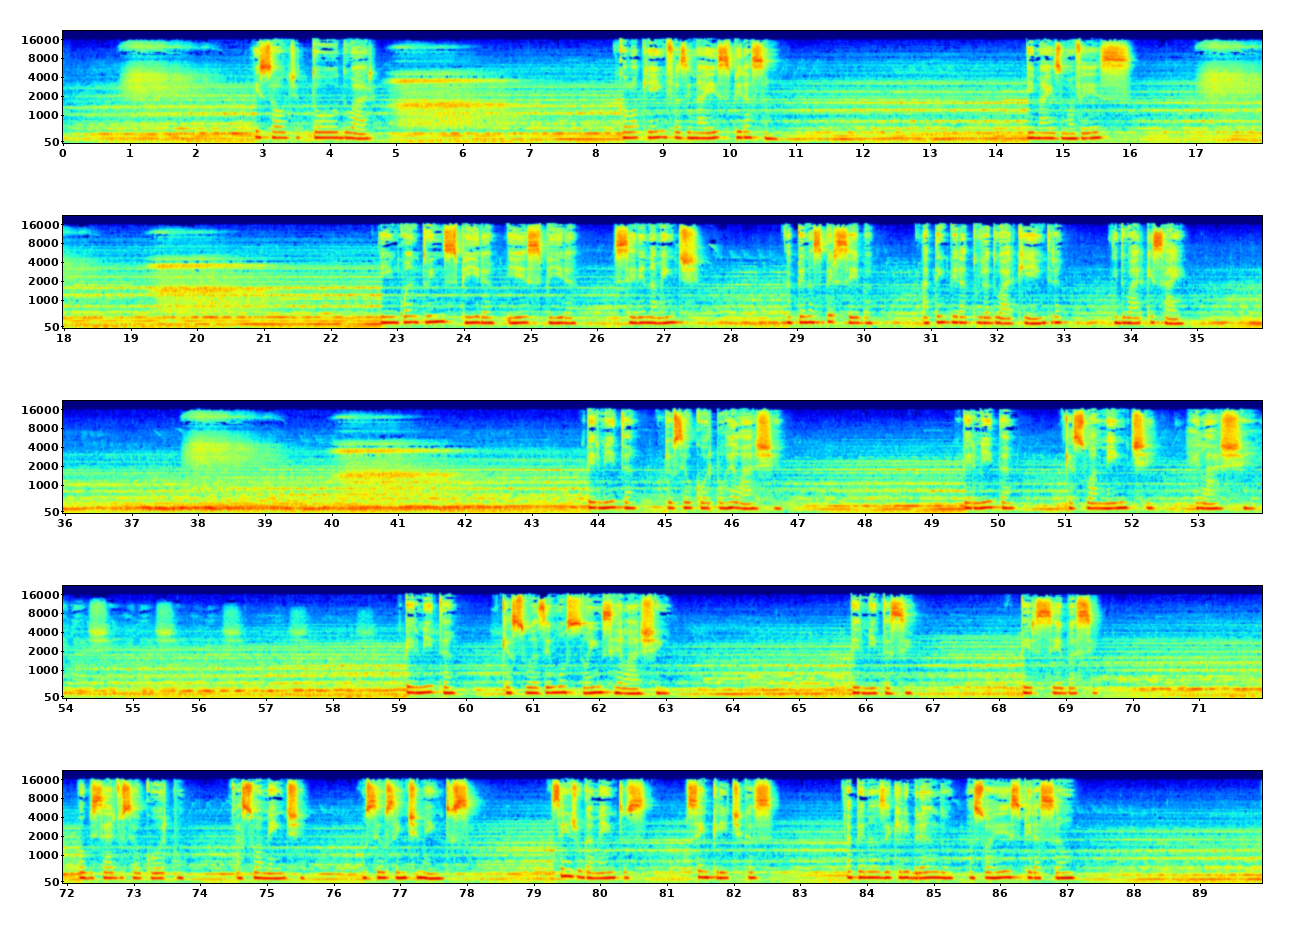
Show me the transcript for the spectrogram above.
e solte todo o ar. Coloque ênfase na expiração. E mais uma vez. E enquanto inspira e expira serenamente, apenas perceba a temperatura do ar que entra e do ar que sai. Permita que o seu corpo relaxe. Permita que a sua mente relaxe. Permita que as suas emoções relaxem. Permita-se, perceba-se. Observe o seu corpo, a sua mente, os seus sentimentos, sem julgamentos, sem críticas, apenas equilibrando a sua respiração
